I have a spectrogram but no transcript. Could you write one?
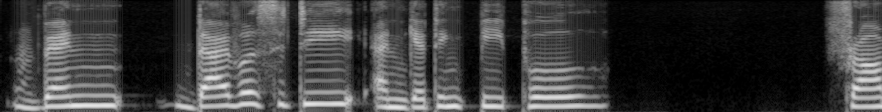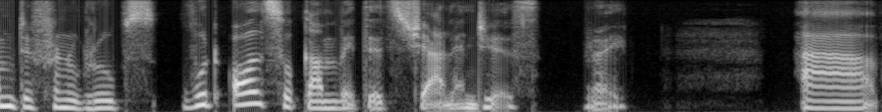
when diversity and getting people from different groups would also come with its challenges, right? Uh,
